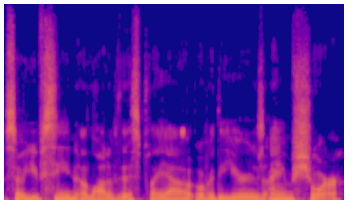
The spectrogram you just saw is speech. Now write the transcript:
So you've seen a lot of this play out over the years, I am sure.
